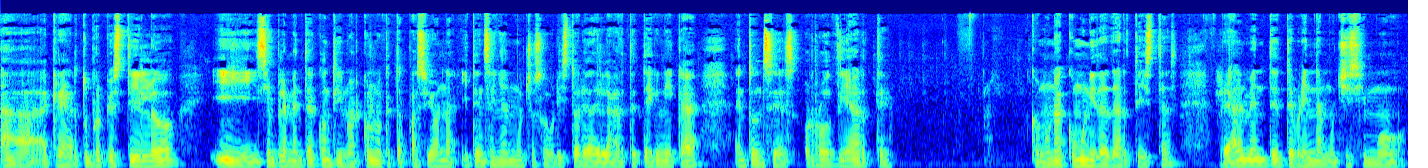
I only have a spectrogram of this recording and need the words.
a crear tu propio estilo y simplemente a continuar con lo que te apasiona y te enseñan mucho sobre historia del arte, técnica, entonces rodearte con una comunidad de artistas realmente te brinda muchísimo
